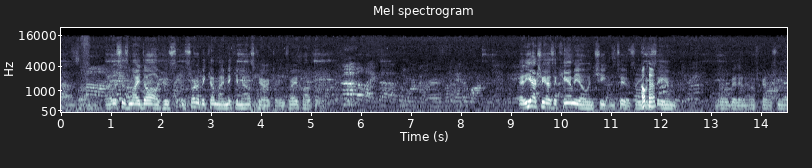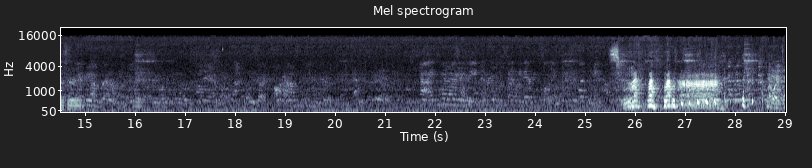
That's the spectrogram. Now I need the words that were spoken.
Uh, this is my dog, who's, who's sort of become my Mickey Mouse character. He's very popular. And he actually has a cameo in Cheatin' too, so you Okay. can see him a little bit in it. I forgot his nose here.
